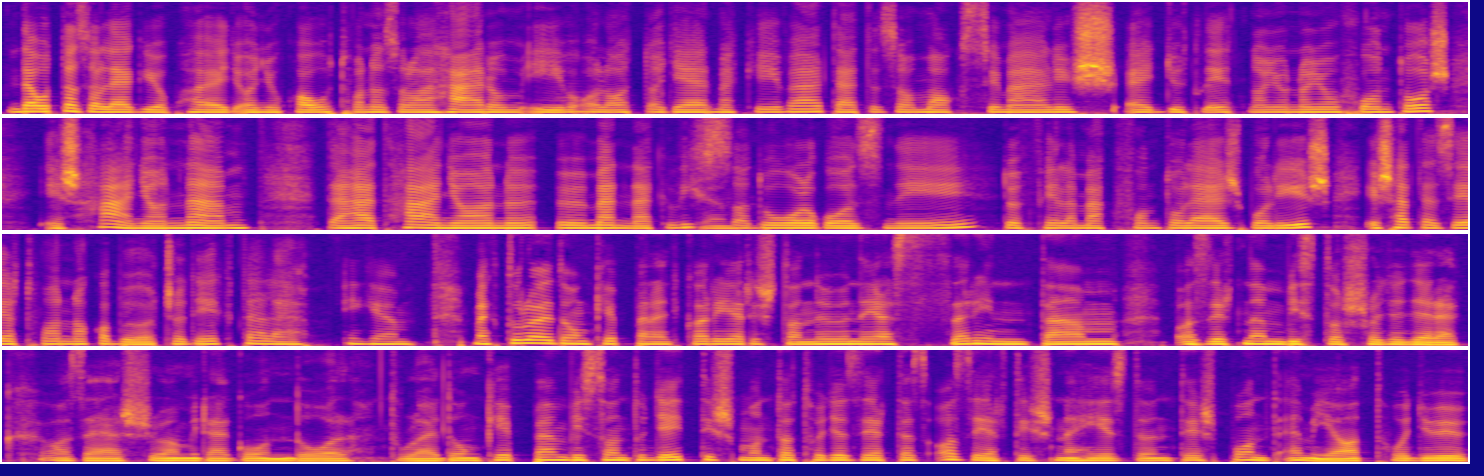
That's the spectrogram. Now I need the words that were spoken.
de ott az a legjobb, ha egy anyuka ott van azon a három év Mhm. alatt a gyermekével, tehát ez a maximális együttlét nagyon-nagyon fontos, és hányan nem, tehát hányan ö, mennek visszadolgozni többféle megfontolásból is, és hát ezért vannak a bölcsödék tele. Igen, meg tulajdonképpen egy karrierista nőnél szerintem azért nem biztos, hogy a gyerek az első, amire gondol tulajdonképpen, viszont ugye itt is mondtad, hogy azért ez azért is nehéz döntés, pont emiatt, hogy ő,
